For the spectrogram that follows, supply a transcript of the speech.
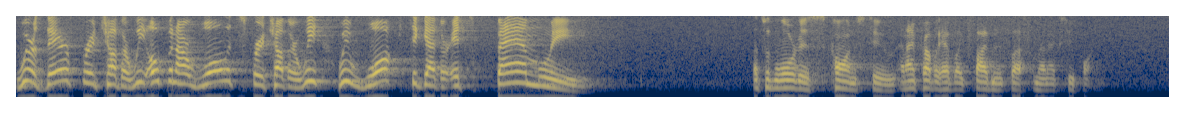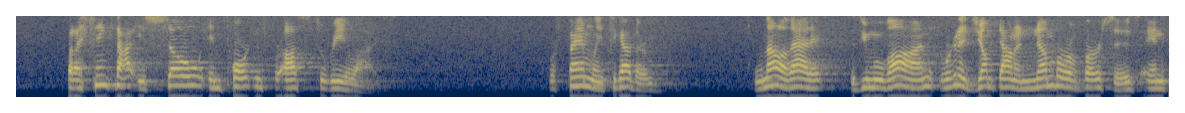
We're there for each other. We open our wallets for each other. We, we walk together. It's family. That's what the Lord is calling us to. And I probably have like five minutes left for my next two points. But I think that is so important for us to realize. We're family together. Well, not only that, as you move on, we're going to jump down a number of verses. In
